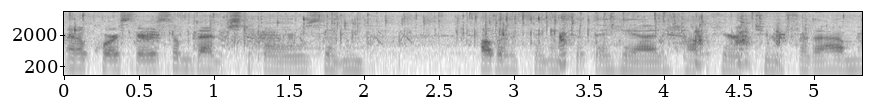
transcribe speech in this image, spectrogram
And of course, there's some vegetables and other things that they had out here too for them.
